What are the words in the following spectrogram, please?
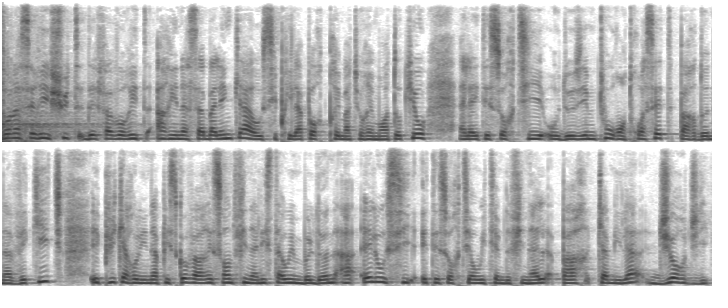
Dans la série chute des favorites, Arina Sabalenka a aussi pris la porte prématurément à Tokyo. Elle a été sortie au deuxième tour en 3-7 par Donna Vekic. Et puis Carolina Pliskova, récente finaliste à Wimbledon, a elle aussi été sortie en huitième de finale par Camila Giorgi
